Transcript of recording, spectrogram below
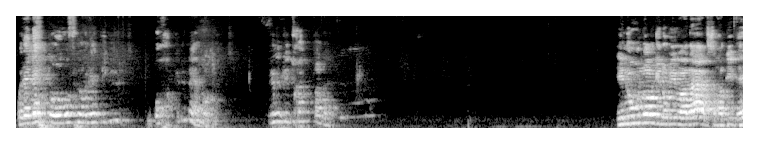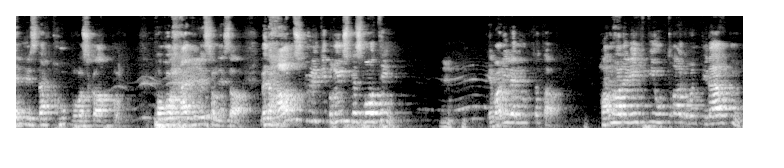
Og det er lett å overføre det til Gud. Orker du med noe? Blir du ikke trøtt av det? I Nord-Norge, når vi var der, så hadde de veldig sterk tro på vår skaper. På vår Herre, som de sa. Men han skulle ikke brys med småting. Det var de veldig opptatt av. Han hadde viktige oppdrag rundt i verden.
